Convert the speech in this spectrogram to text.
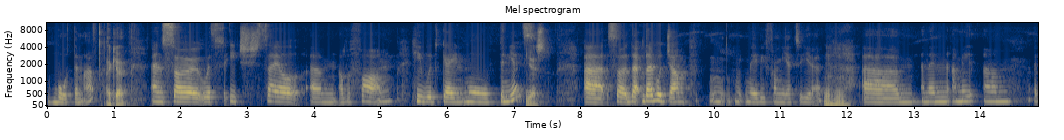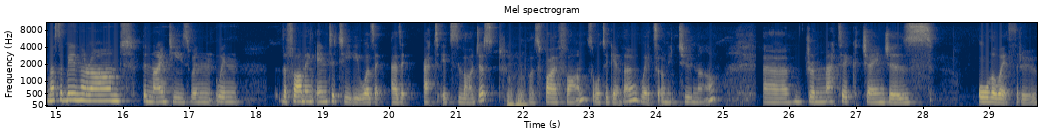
bought them up. okay. And so, with each sale um, of a farm, he would gain more vineyards. Yes. Uh, so that that would jump m- maybe from year to year. Mm-hmm. Um, and then I mean, um, it must have been around the 90s when when the farming entity was at, at, it, at its largest. It was five farms altogether, where it's only two now. Uh, dramatic changes all the way through,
